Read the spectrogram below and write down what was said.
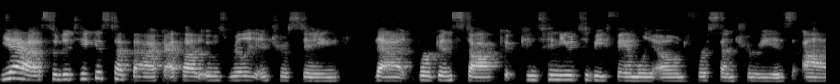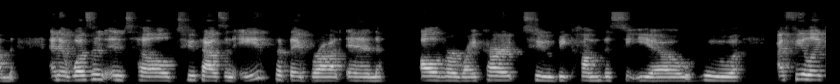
yeah so to take a step back i thought it was really interesting that Birkenstock continued to be family owned for centuries. Um, and it wasn't until 2008 that they brought in Oliver Reichert to become the CEO, who I feel like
